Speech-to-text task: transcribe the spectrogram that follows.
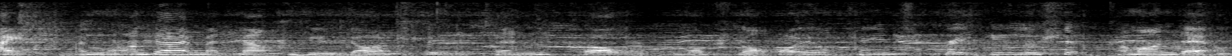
Hi, I'm Wanda. I'm at Mountain View Dodge for the $10 promotional oil change. Great dealership. Come on down.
